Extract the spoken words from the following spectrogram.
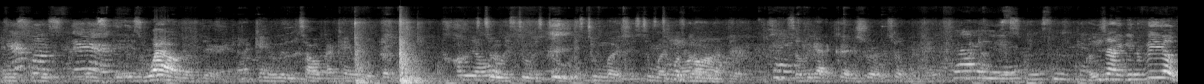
And it's, it's, it's, it's wild up there. And I can't really talk. I can't really think. It's too, it's too, it's too, it's too much. It's too much going on up there. So we gotta cut it short. What's up, man? Oh, you trying to get in the video?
